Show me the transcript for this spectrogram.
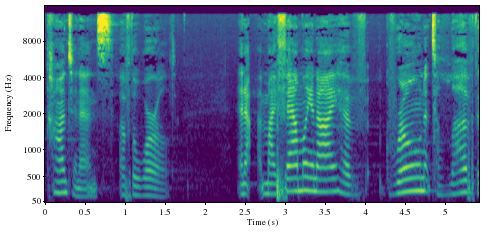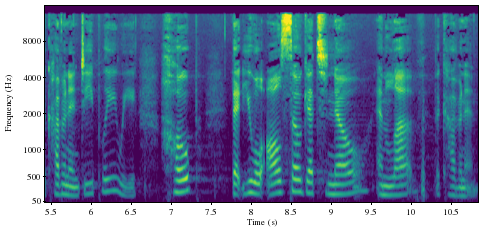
continents of the world. And my family and I have grown to love the covenant deeply. We hope that you will also get to know and love the covenant.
